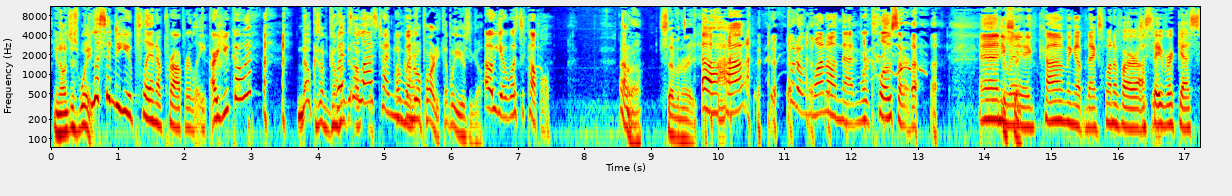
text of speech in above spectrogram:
You know, just wait. Listen to you plan it properly. Are you going? No, because I'm going. When's to, the I'm- last time you I'm going to a party a couple of years ago. oh yeah, what's a couple? I don't know, seven or eight. Uh huh. Put a one on that, and we're closer. Anyway, coming up next, one of our uh, favorite guests,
